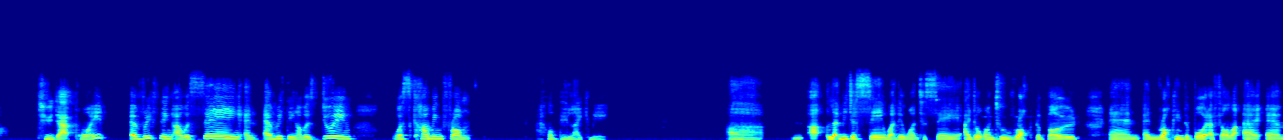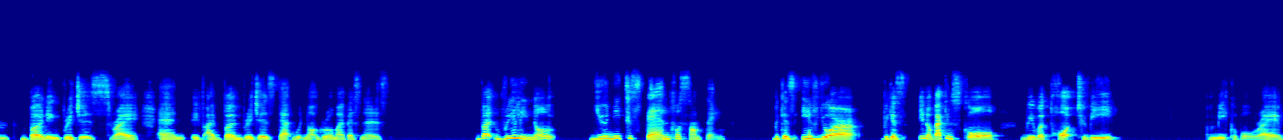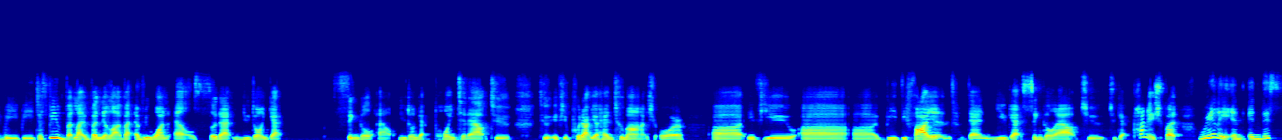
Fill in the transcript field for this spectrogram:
to that point everything i was saying and everything i was doing was coming from hope they like me. Uh, uh, let me just say what they want to say. I don't want to rock the boat, and and rocking the boat, I felt like I am burning bridges, right? And if I burn bridges, that would not grow my business. But really, no, you need to stand for something, because if you are because you know back in school we were taught to be amicable right? We be just be like vanilla but everyone else so that you don't get singled out. You don't get pointed out to to if you put out your hand too much or uh, if you uh, uh, be defiant then you get singled out to to get punished. But really in in this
